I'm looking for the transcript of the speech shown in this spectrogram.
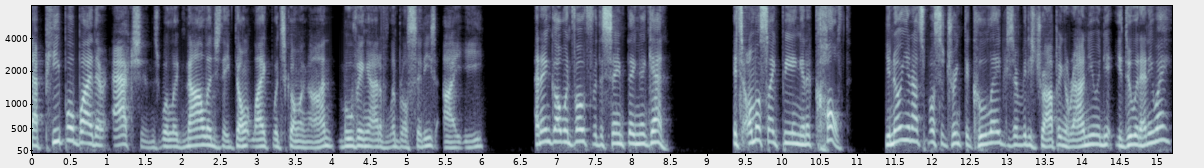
that people, by their actions, will acknowledge they don't like what's going on, moving out of liberal cities, i.e., and then go and vote for the same thing again. It's almost like being in a cult. You know, you're not supposed to drink the Kool Aid because everybody's dropping around you, and yet you do it anyway.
